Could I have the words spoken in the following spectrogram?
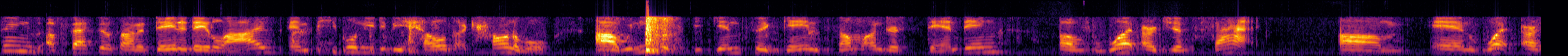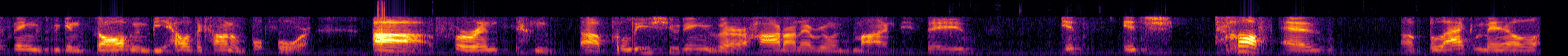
things affect us on a day-to-day lives, and people need to be held accountable. Uh, we need to begin to gain some understanding of what are just facts um, and what are things we can solve and be held accountable for. Uh, for instance, uh, police shootings are hot on everyone's mind these days. It's it's tough as a black male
